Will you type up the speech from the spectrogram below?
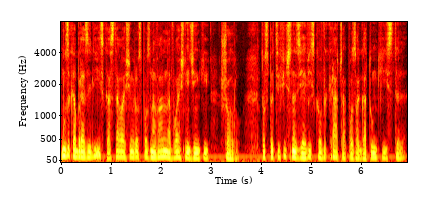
Muzyka brazylijska stała się rozpoznawalna właśnie dzięki szoru. To specyficzne zjawisko wykracza poza gatunki i style.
